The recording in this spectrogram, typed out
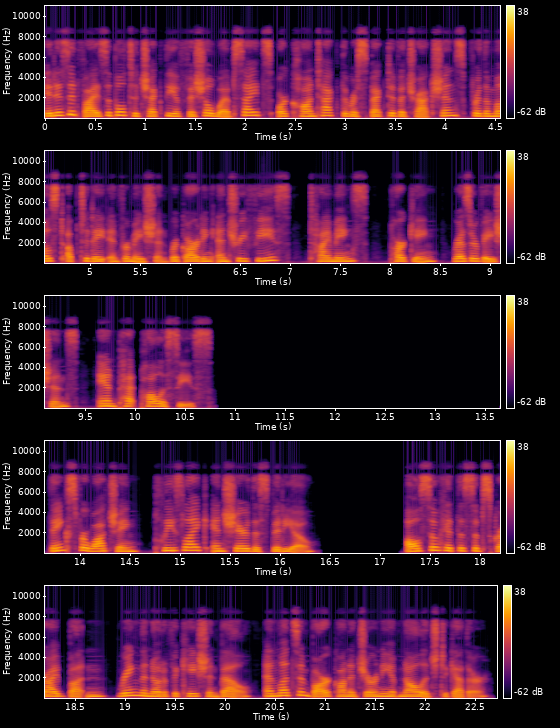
It is advisable to check the official websites or contact the respective attractions for the most up-to-date information regarding entry fees, timings, parking, reservations, and pet policies. Thanks for watching, please like and share this video. Also hit the subscribe button, ring the notification bell, and let's embark on a journey of knowledge together.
